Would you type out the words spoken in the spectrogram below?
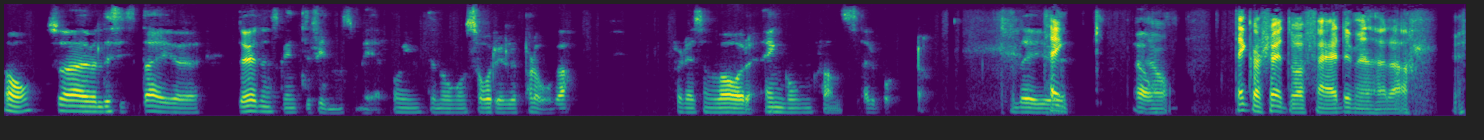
Ja, så är väl det sista är ju döden ska inte finnas mer och inte någon sorg eller plåga. För det som var en gång fanns är borta. Och det är ju Tänk, ja, ja. Tänk vad skönt att vara färdig med den här äh,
